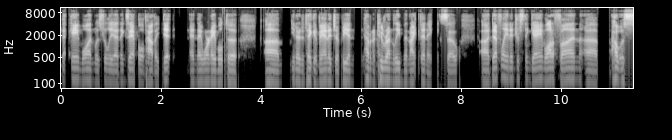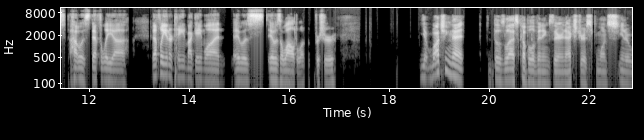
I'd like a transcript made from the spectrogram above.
that game one was really an example of how they did, and they weren't able to, um, you know, to take advantage of being having a two run lead in the ninth inning. So uh, definitely an interesting game, a lot of fun. Uh, I was I was definitely uh, definitely entertained by game one. It was it was a wild one for sure. Yeah, watching that those last couple of innings there in extras once you know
